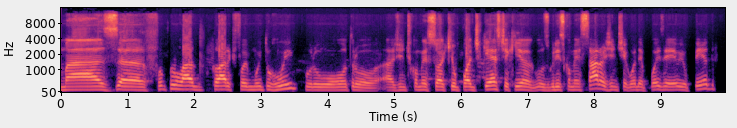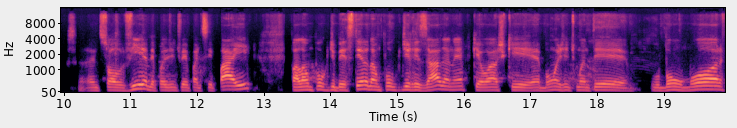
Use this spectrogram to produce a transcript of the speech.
Mas uh, foi, por um lado, claro que foi muito ruim, por outro, a gente começou aqui o podcast, aqui os guris começaram, a gente chegou depois, eu e o Pedro, antes só ouvia, depois a gente veio participar aí, falar um pouco de besteira, dar um pouco de risada, né? Porque eu acho que é bom a gente manter o bom humor,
